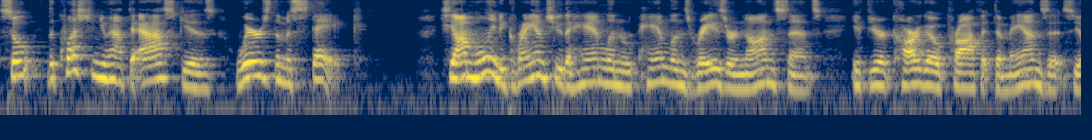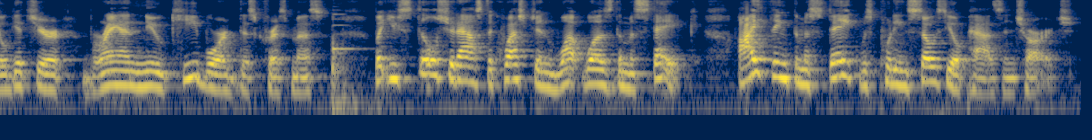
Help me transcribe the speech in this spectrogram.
So the question you have to ask is where's the mistake? See, I'm willing to grant you the Hanlon's razor nonsense if your cargo prophet demands it, so you'll get your brand new keyboard this Christmas. But you still should ask the question what was the mistake? I think the mistake was putting sociopaths in charge.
